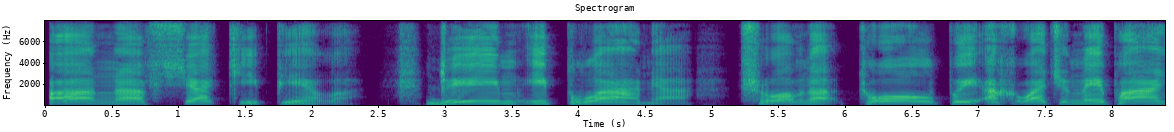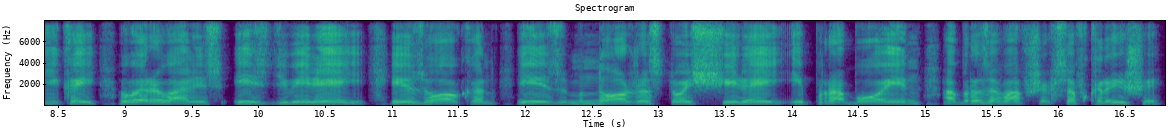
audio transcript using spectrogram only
Она вся кипела. Дым и пламя — Словно толпы, охваченные паникой, вырывались из дверей, из окон, из множества щелей и пробоин, образовавшихся в крыше.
